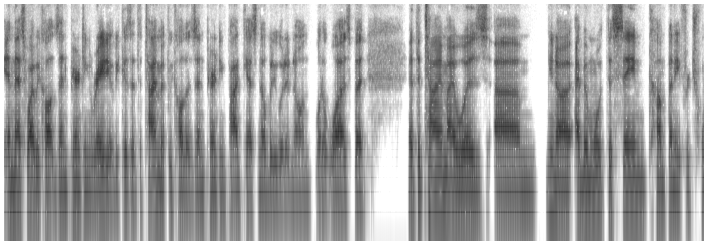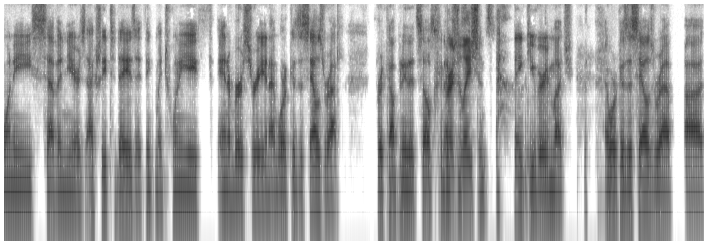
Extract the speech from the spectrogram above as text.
and that's why we call it Zen Parenting Radio because at the time, if we called it Zen Parenting Podcast, nobody would have known what it was. But at the time, I was, um, you know, I've been with the same company for 27 years. Actually, today is I think my 28th anniversary, and I work as a sales rep for a company that sells well, congratulations. Congratulations. Thank you very much. I work as a sales rep uh,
